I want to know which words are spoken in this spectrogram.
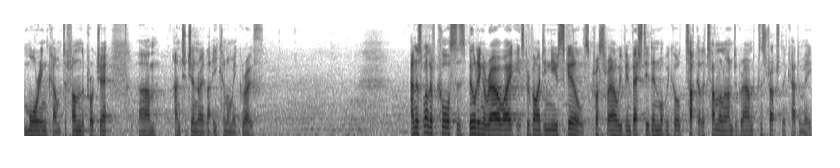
more income to fund the project um, and to generate that economic growth. And as well, of course, as building a railway, it's providing new skills. Crossrail, we've invested in what we call TUCA, the Tunnel Underground Construction Academy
